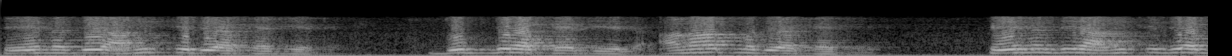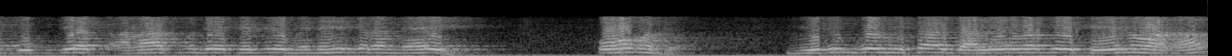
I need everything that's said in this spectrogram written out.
පේන දේ අනිත්‍ය දෙයක් හැටියට, දුක් දෙයක් හැටියට, අනාත්ම දෙයක් හැටියට. පේන දේ අනිත්‍ය දෙයක්, දුක් දෙයක්, අනාත්ම දෙයක් හැටියට මෙනෙහි කරන්නේ ඇයි? කොහොමද? මිරිඟුව නිසා ජලය වගේ පේනවා නම්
